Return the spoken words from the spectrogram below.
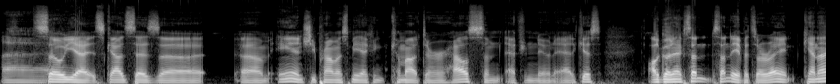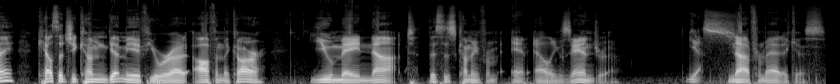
Uh, So yeah, Scout says, uh, um, and she promised me I can come out to her house some afternoon. Atticus, I'll go next sun- Sunday if it's all right. Can I? Cal said she'd come and get me if you were out- off in the car. You may not. This is coming from Aunt Alexandra, yes. not from Atticus.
